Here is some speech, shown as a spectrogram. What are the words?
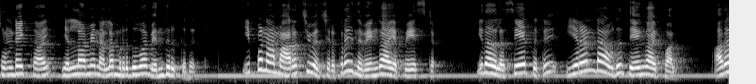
சுண்டைக்காய் எல்லாமே நல்லா மிருதுவாக வெந்திருக்குது. இப்போ நாம் அரைச்சி வச்சுருக்கிற இந்த வெங்காய பேஸ்ட்டு இதை அதில் சேர்த்துட்டு இரண்டாவது தேங்காய் பால் அதை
